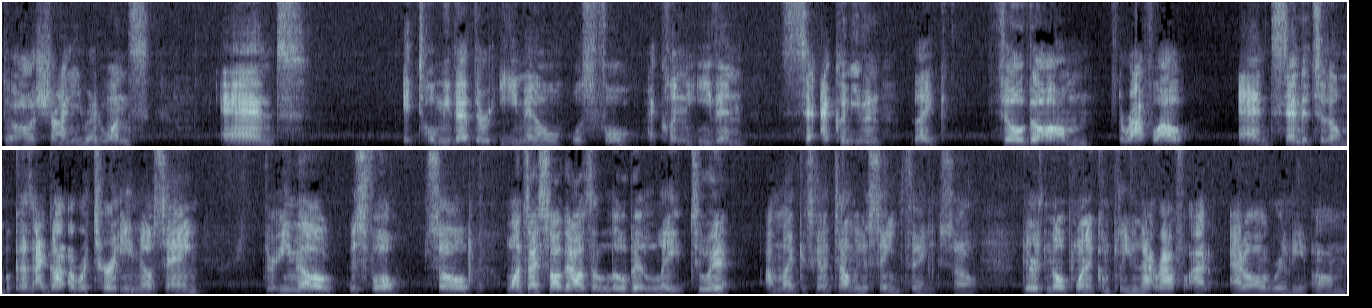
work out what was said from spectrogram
the uh, shiny red ones, and it told me that their email was full. I couldn't even set, I couldn't even like fill the um the raffle out and send it to them because I got a return email saying their email is full. So once I saw that I was a little bit late to it, I'm like, it's going to tell me the same thing. So there's no point in completing that raffle at, at all, really. Um,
